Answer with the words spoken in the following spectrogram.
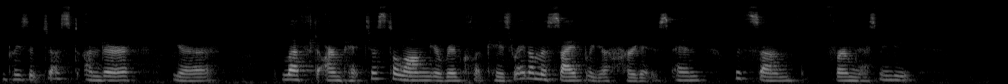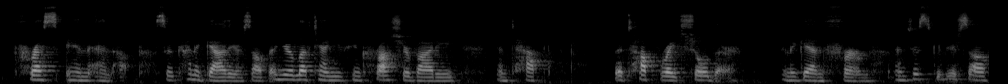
and place it just under your left armpit, just along your rib case, right on the side where your heart is. And with some firmness, maybe press in and up. So kind of gather yourself. And your left hand, you can cross your body and tap the top right shoulder. And again, firm. And just give yourself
